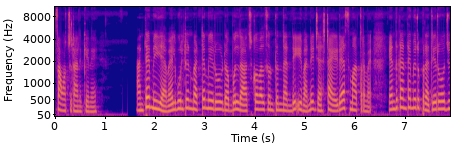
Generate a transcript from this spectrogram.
సంవత్సరానికి అంటే మీ అవైలబిలిటీని బట్టే మీరు డబ్బులు దాచుకోవాల్సి ఉంటుందండి. ఇవన్నీ జస్ట్ ఐడియాస్ మాత్రమే. ఎందుకంటే మీరు ప్రతిరోజు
